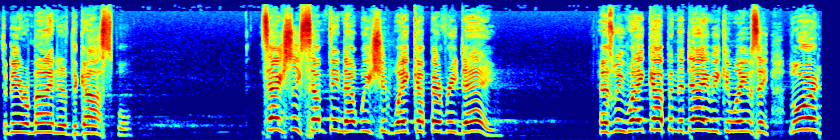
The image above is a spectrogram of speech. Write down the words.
to be reminded of the gospel. It's actually something that we should wake up every day. As we wake up in the day, we can wake up and say, Lord,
